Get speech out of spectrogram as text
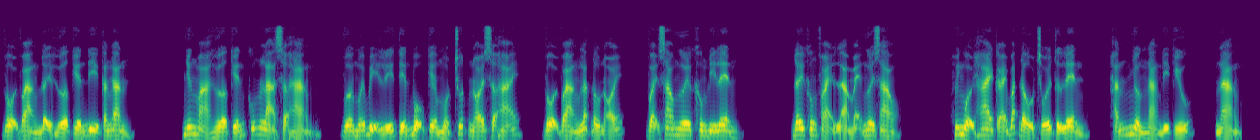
vội vàng đẩy hứa kiến đi căn ngăn. Nhưng mà hứa kiến cũng là sợ hàng, vừa mới bị lý tiến bộ kia một chút nói sợ hãi, vội vàng lắc đầu nói, vậy sao ngươi không đi lên? Đây không phải là mẹ ngươi sao? Huynh ngội hai cái bắt đầu chối từ lên, hắn nhường nàng đi cứu, nàng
